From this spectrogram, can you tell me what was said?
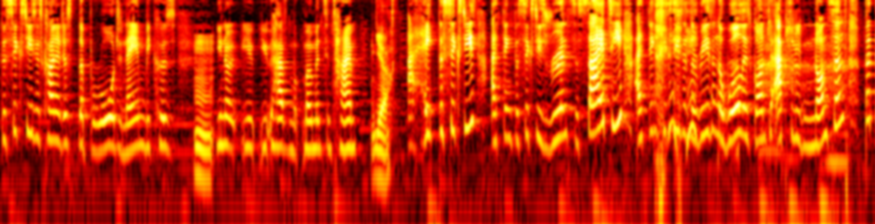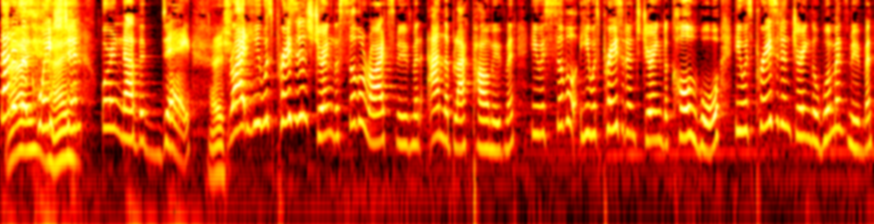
the 60s is kind of just the broad name because mm. you know you you have m- moments in time Yeah. I hate the 60s. I think the 60s ruined society. I think 60s is the reason the world has gone to absolute nonsense. But that is Aye, a question for another day. Aye. Right? He was president during the civil rights movement and the black power movement. He was civil he was president during the Cold War. He was president during the women's movement,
